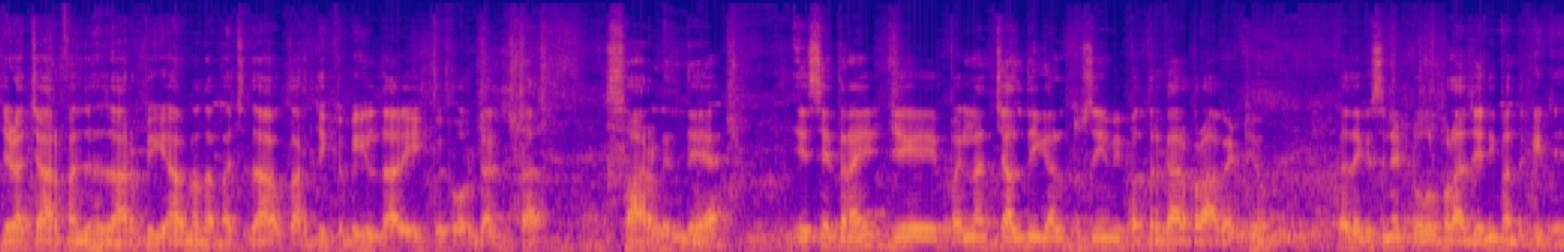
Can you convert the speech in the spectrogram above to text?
ਜਿਹੜਾ 4-5 ਹਜ਼ਾਰ ਰੁਪਈਆ ਉਹਨਾਂ ਦਾ ਬਚਦਾ, ਉਹ ਘਰ ਦੀ ਕਬੀਲਦਾਰੀ, ਕੋਈ ਹੋਰ ਗਰਜ ਦਾ ਸਾਰ ਲੈਂਦੇ ਆ। ਇਸੇ ਤਰ੍ਹਾਂ ਹੀ ਜੇ ਪਹਿਲਾਂ ਚੱਲਦੀ ਗੱਲ ਤੁਸੀਂ ਵੀ ਪੱਤਰਕਾਰ ਭਰਾ ਬੈਠੇ ਹੋ, ਕਦੇ ਕਿਸੇ ਨੇ ਟੋਲ ਪਲਾਜ਼ੇ ਨਹੀਂ ਬੰਦ ਕੀਤੇ।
